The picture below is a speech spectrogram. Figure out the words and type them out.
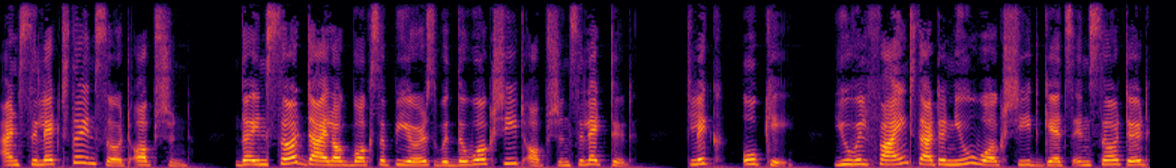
and select the Insert option. The Insert dialog box appears with the worksheet option selected. Click OK. You will find that a new worksheet gets inserted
